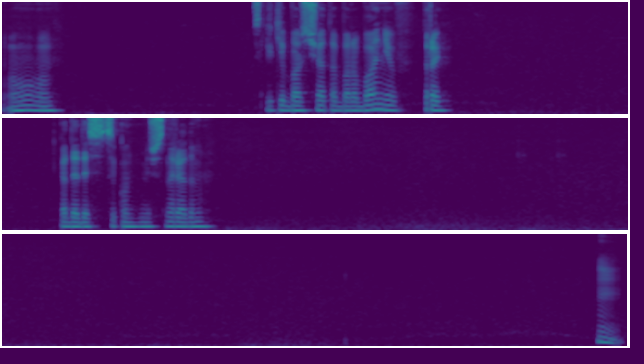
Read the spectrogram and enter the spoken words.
Ого. Скільки барча та барабанів? Три. КД 10 секунд між снарядами. Хм.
